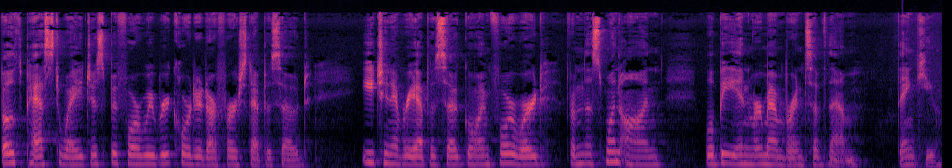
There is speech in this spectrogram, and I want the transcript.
Both passed away just before we recorded our first episode. Each and every episode going forward from this one on will be in remembrance of them. Thank you.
